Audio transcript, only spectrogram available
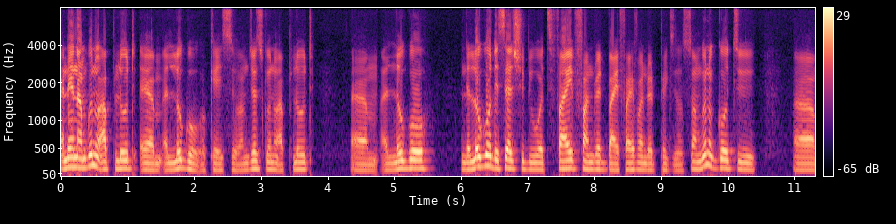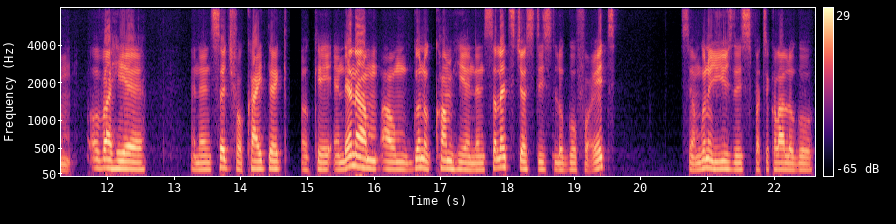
And then I'm going to upload um, a logo. Okay, so I'm just going to upload um, a logo. And the logo they said should be what 500 by 500 pixels. So I'm going to go to um, over here and then search for Kaetech. Okay, and then I'm I'm gonna come here and then select just this logo for it so i'm going to use this particular logo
